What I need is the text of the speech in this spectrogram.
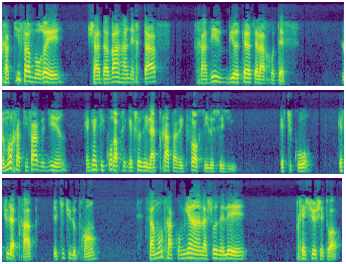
Khatifa more, shadava hanechtaf, chaviv bioter. Le mot khatifa veut dire quelqu'un qui court après quelque chose, il l'attrape avec force, il le saisit. Qu'est-ce que tu cours? Qu'est-ce que tu l'attrapes? De qui tu le prends? Ça montre à combien la chose elle est précieux chez toi.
